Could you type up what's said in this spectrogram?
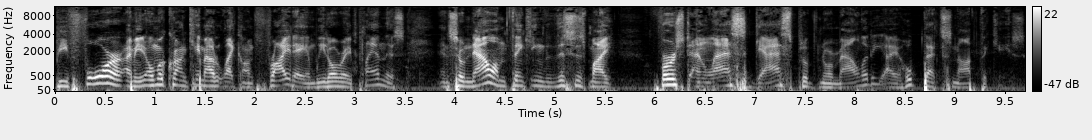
before. I mean, Omicron came out like on Friday, and we'd already planned this. And so now I'm thinking that this is my first and last gasp of normality. I hope that's not the case.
